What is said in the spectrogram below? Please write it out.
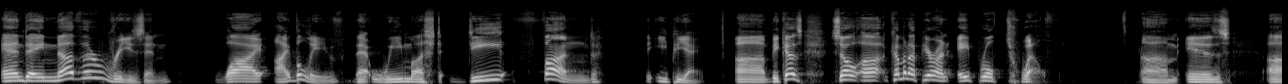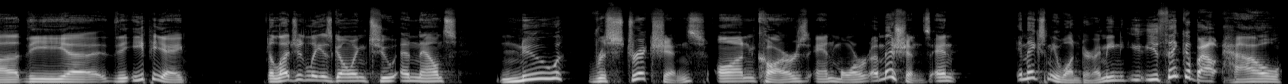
And another reason why I believe that we must defund the EPA. Uh, because, so uh, coming up here on April 12th um, is uh, the uh, the EPA allegedly is going to announce new restrictions on cars and more emissions, and it makes me wonder. I mean, you, you think about how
